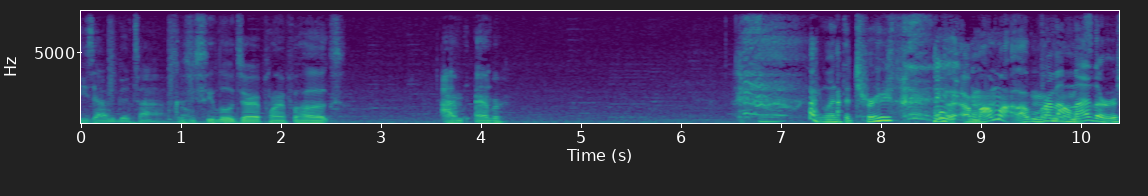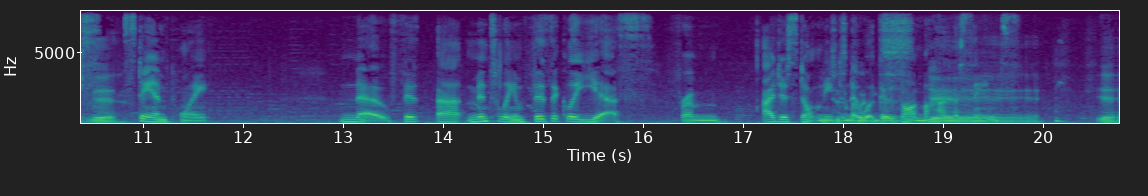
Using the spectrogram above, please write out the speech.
he's having a good time. So. Cause you see little Jarrod playing for huggs. Am- Amber. You want the truth? Uh, my, my, uh, my From a mother's Yeah. standpoint, no. Phys- uh, mentally and physically, yes. From I just don't need to know what goes on behind yeah, the scenes. Yeah, yeah, yeah. Yeah.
